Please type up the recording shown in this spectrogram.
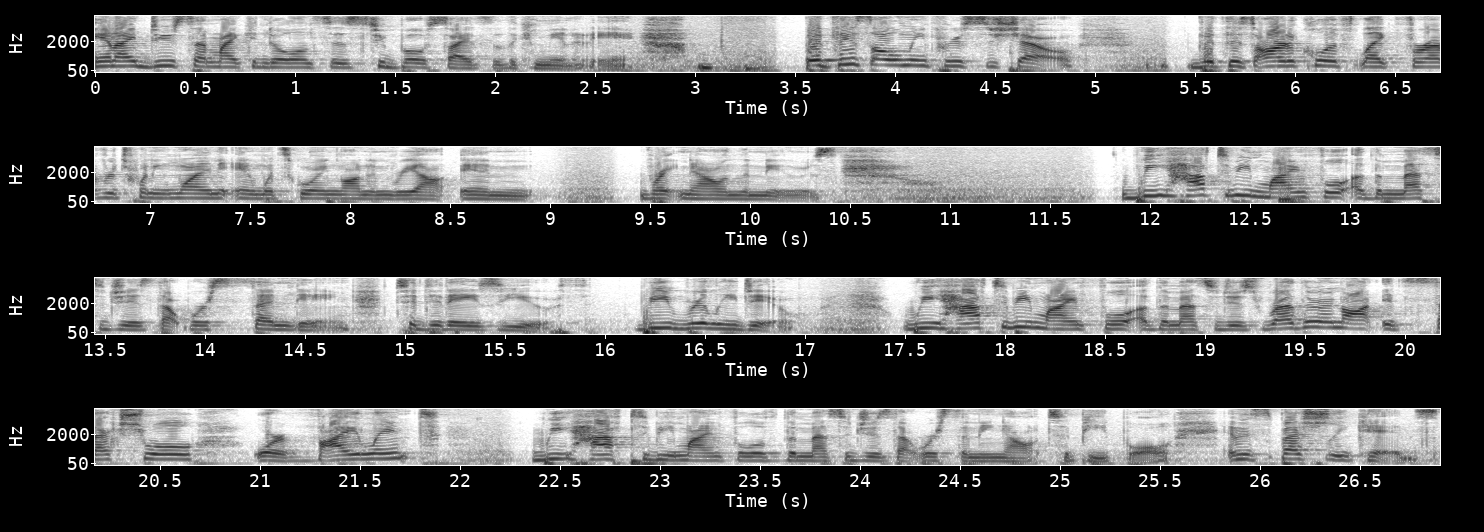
and I do send my condolences to both sides of the community. But this only proves to show with this article of like Forever 21 and what's going on in real in right now in the news. We have to be mindful of the messages that we're sending to today's youth. We really do. We have to be mindful of the messages, whether or not it's sexual or violent. We have to be mindful of the messages that we're sending out to people, and especially kids.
